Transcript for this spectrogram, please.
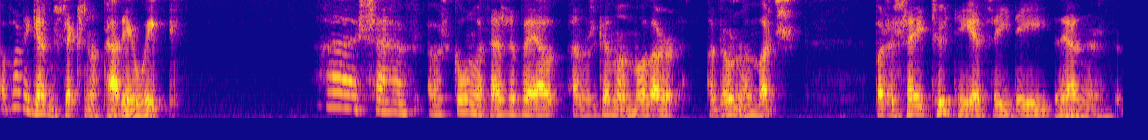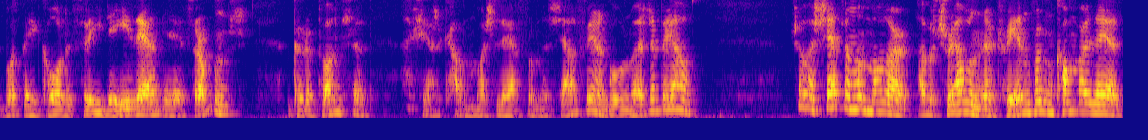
I'm only getting six and a penny a week. I, I was going with Isabel and I was giving my mother, I don't know how much, but I say 2D or 3D, then or what they call it 3D then, the throttles, got a punch it. I said, I can't much left for myself here, I'm going with Isabel. So I said to my mother, I was travelling the train from Comber there,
